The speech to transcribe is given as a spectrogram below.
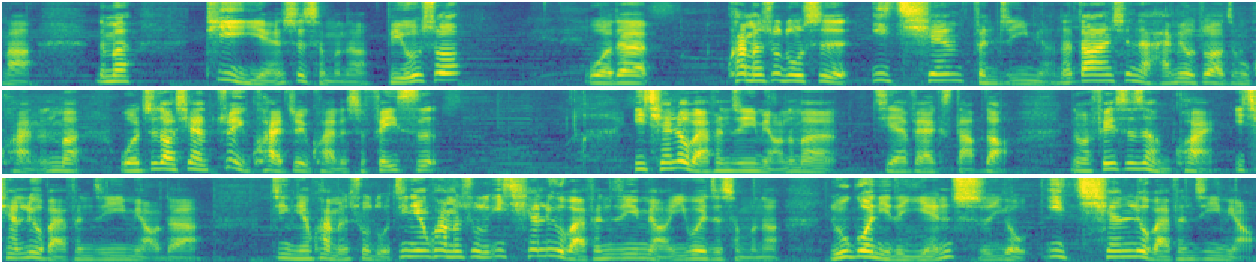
啊。那么替延是什么呢？比如说，我的快门速度是一千分之一秒，那当然现在还没有做到这么快呢。那么我知道现在最快最快的是飞思，一千六百分之一秒，那么 GFX 达不到。那么飞思是很快，一千六百分之一秒的进阶快门速度。进阶快门速度一千六百分之一秒意味着什么呢？如果你的延迟有一千六百分之一秒，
